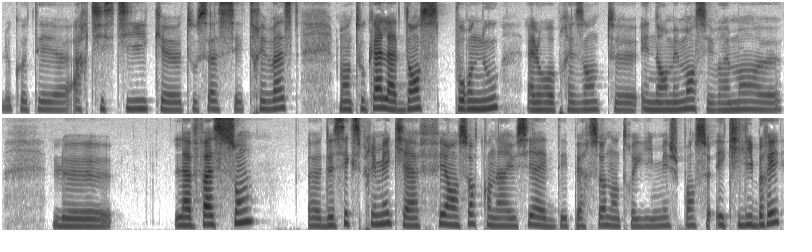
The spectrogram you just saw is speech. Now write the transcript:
le côté euh, artistique, euh, tout ça, c'est très vaste. Mais en tout cas, la danse, pour nous, elle représente énormément. C'est vraiment le, la façon de s'exprimer qui a fait en sorte qu'on a réussi à être des personnes, entre guillemets, je pense, équilibrées,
